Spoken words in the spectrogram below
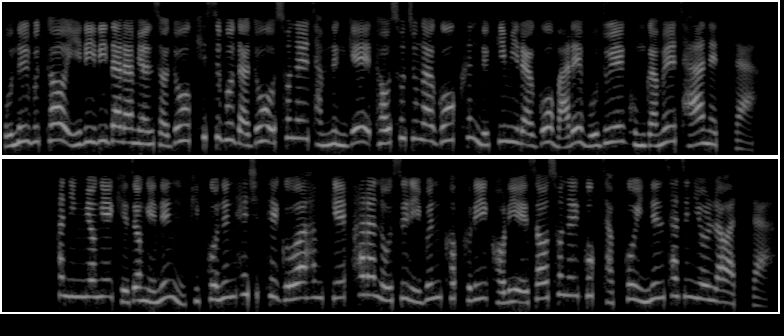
오늘부터 1일이다라면서도 키스보다도 손을 잡는 게 더 소중하고 큰 느낌이라고 말해 모두의 공감을 자아냈다. 한 익명의 계정에는 비꼬는 해시태그와 함께 파란 옷을 입은 커플이 거리에서 손을 꼭 잡고 있는 사진이 올라왔다.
